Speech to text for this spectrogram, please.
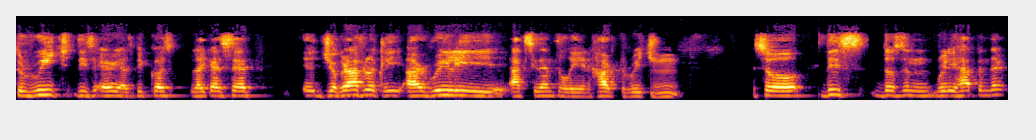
to reach these areas because, like I said, uh, geographically are really accidentally and hard to reach. Mm. So this doesn't really happen there.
